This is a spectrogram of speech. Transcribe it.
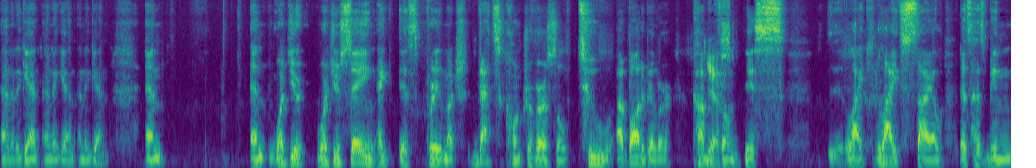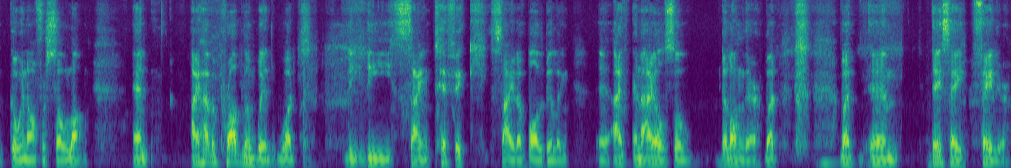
and again and again and again. And and what you're what you're saying is pretty much that's controversial to a bodybuilder coming yes. from this like lifestyle that has been going on for so long. And I have a problem with what the the scientific side of bodybuilding. Uh, I, and I also belong there, but but um, they say failure,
